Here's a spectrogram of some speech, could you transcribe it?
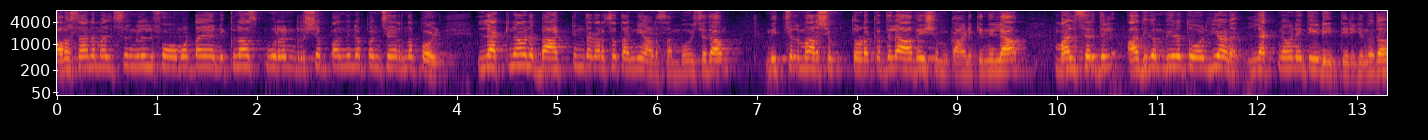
അവസാന മത്സരങ്ങളിൽ ഫോമൗട്ടായ നിക്കുലാസ് പൂരൻ ഋഷഭ് പന്തിനൊപ്പം ചേർന്നപ്പോൾ ലക്നൌവിന് ബാറ്റിംഗ് തകർച്ച തന്നെയാണ് സംഭവിച്ചത്. മിച്ചൽ മാർഷും തുടക്കത്തിൽ ആവേശം കാണിക്കുന്നില്ല. മത്സരത്തിൽ അതിഗംഭീര തോൽവിയാണ് ലക്നൌവിനെ തേടി എത്തിയിരിക്കുന്നത്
